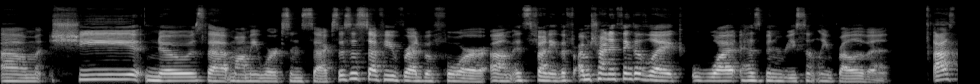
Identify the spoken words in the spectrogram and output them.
um, she knows that mommy works in sex. This is stuff you've read before. Um, it's funny. The, I'm trying to think of like what has been recently relevant. Ask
